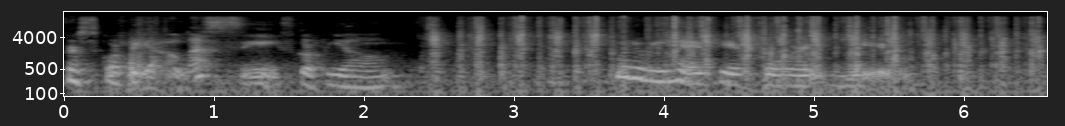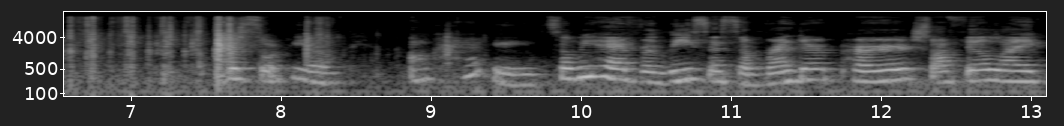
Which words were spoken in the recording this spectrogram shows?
For Scorpio, let's see, Scorpio. What do we have here for you? For Scorpio, okay. So we have release and surrender, purge. So I feel like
